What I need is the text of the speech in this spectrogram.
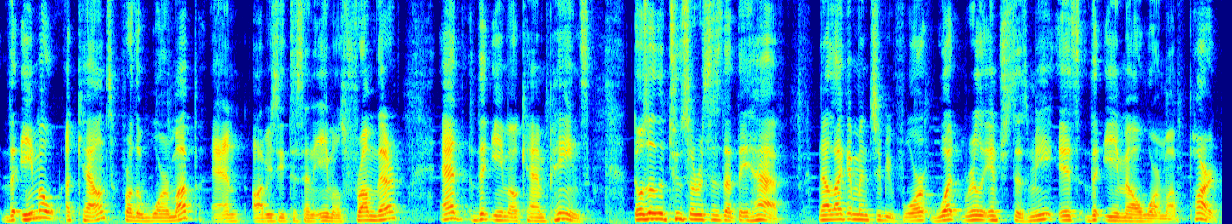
the email account for the warm up and obviously to send emails from there and the email campaigns. Those are the two services that they have. Now, like I mentioned before, what really interests me is the email warm up part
